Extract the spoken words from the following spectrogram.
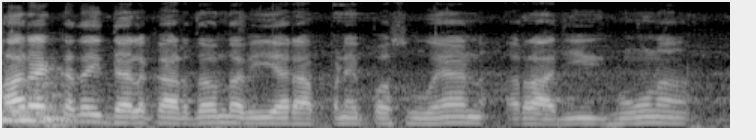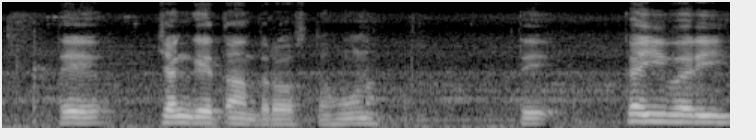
ਹਰ ਇੱਕ ਦਾ ਹੀ ਦਿਲ ਕਰਦਾ ਹੁੰਦਾ ਵੀ ਯਾਰ ਆਪਣੇ ਪਸ਼ੂ ਐਨ ਰਾਜੀ ਹੋਣ ਤੇ ਚੰਗੇ ਤੰਦਰੁਸਤ ਹੋਣ। ਤੇ ਕਈ ਵਾਰੀ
